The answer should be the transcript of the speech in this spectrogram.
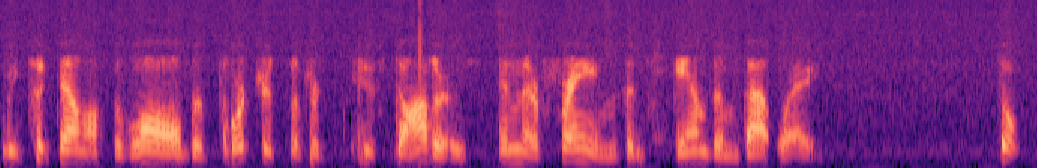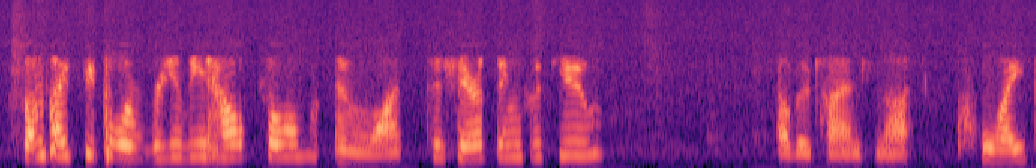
we took down off the wall the portraits of her, his daughters in their frames and scanned them that way. So sometimes people are really helpful and want to share things with you. Other times, not quite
